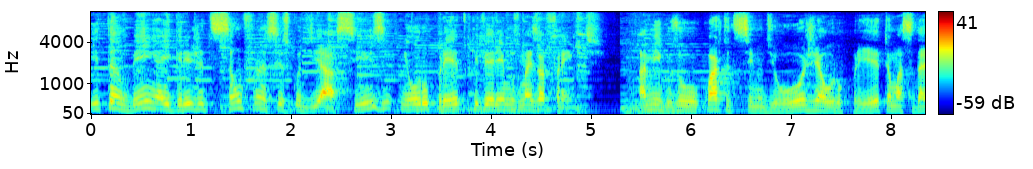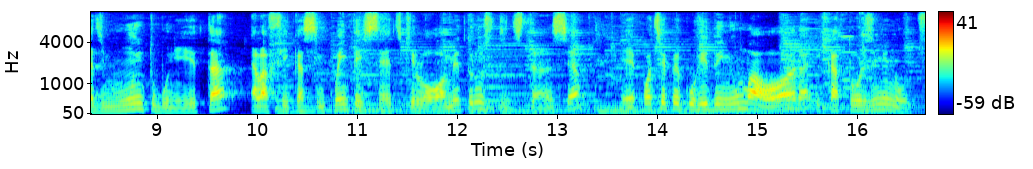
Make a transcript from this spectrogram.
e também a Igreja de São Francisco de Assis, em Ouro Preto, que veremos mais à frente. Amigos, o quarto destino de hoje é Ouro Preto, é uma cidade muito bonita, ela fica a 57 quilômetros de distância, é, pode ser percorrido em 1 hora e 14 minutos.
